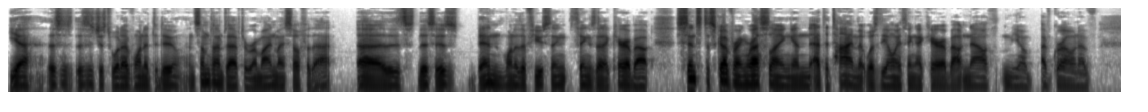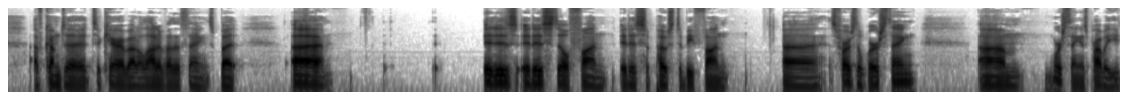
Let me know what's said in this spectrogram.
yeah, this is this is just what I've wanted to do, and sometimes I have to remind myself of that. Uh, this this has been one of the few thing, things that I care about since discovering wrestling, and at the time it was the only thing I care about. Now, you know, I've grown, I've I've come to to care about a lot of other things, but uh, it is it is still fun. It is supposed to be fun. Uh, as far as the worst thing, um, worst thing is probably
